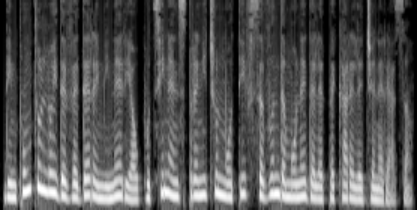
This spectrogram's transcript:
Din punctul lui de vedere, minerii au puține înspre niciun motiv să vândă monedele pe care le generează.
